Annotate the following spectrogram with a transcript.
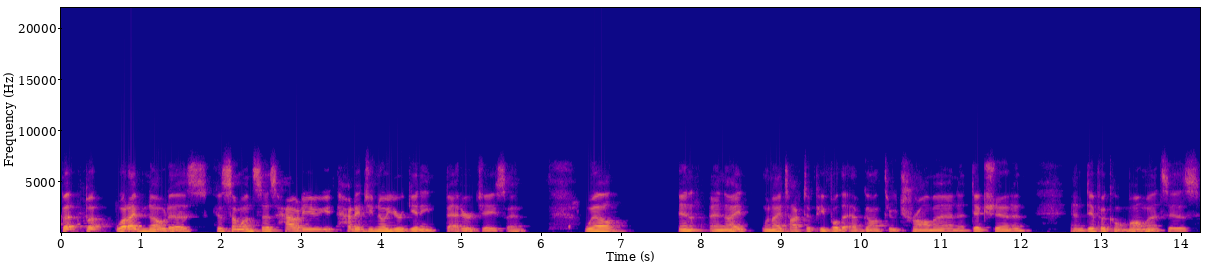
But but what I've noticed, because someone says, How do you how did you know you're getting better, Jason? Well, and and I when I talk to people that have gone through trauma and addiction and and difficult moments is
